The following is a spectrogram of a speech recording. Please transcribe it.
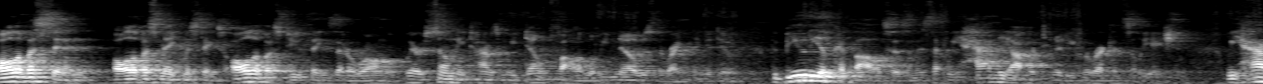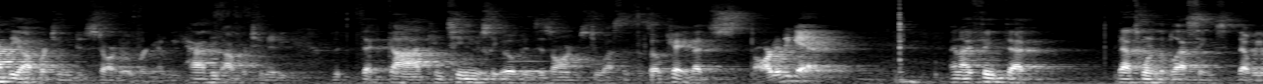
All of us sin, all of us make mistakes, all of us do things that are wrong. There are so many times when we don't follow what we know is the right thing the beauty of Catholicism is that we have the opportunity for reconciliation. We have the opportunity to start over again. We have the opportunity that, God continuously opens his arms to us and says, okay, let's start it again. And I think that that's one of the blessings that we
